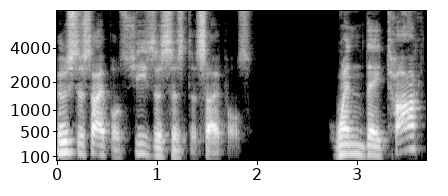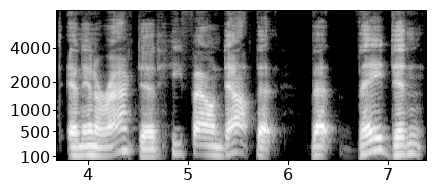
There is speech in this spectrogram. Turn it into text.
Whose disciples? Jesus' disciples. When they talked and interacted, he found out that, that they didn't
